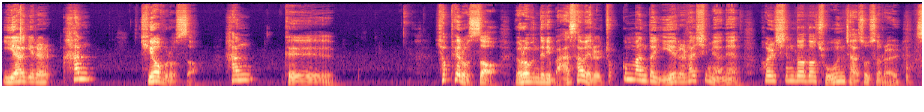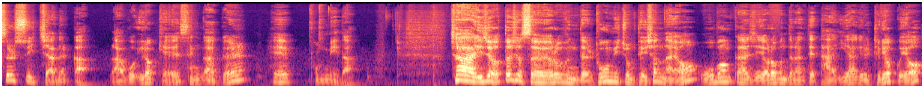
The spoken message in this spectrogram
이야기를 한 기업으로서 한그 협회로서 여러분들이 마사회를 조금만 더 이해를 하시면은 훨씬 더 더 좋은 자소서를 쓸 수 있지 않을까라고 이렇게 생각을 해 봅니다. 자, 이제 어떠셨어요, 여러분들? 도움이 좀 되셨나요? 5번까지 여러분들한테 다 이야기를 드렸고요.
